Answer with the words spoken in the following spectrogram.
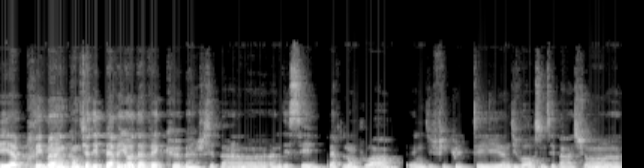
Et après, ben, quand il y a des périodes avec, euh, ben, je sais pas, un, décès, perte d'emploi, une difficulté, un divorce, une séparation,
